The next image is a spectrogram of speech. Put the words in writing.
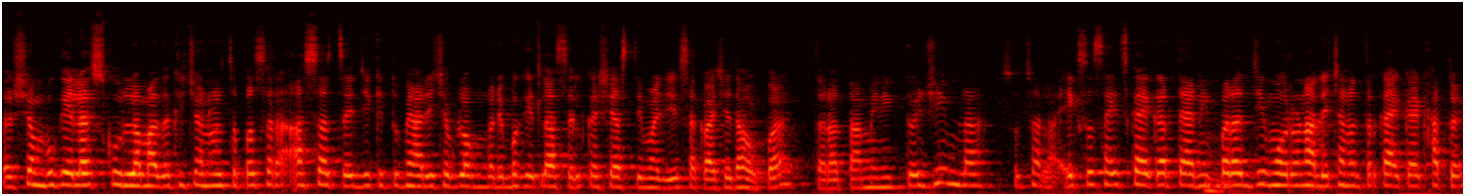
तर शंभू गेला स्कूलला माझं किचनवरचं पसर असाच आहे जे की तुम्ही आधीच्या ब्लॉगमध्ये बघितलं असेल कशी असते माझी सकाळची धावपळ. तर आता आम्ही निघतोय जिमला. सो चला एक्सरसाइज काय करते आणि परत जिमवरून आल्याच्यानंतर काय काय खातोय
